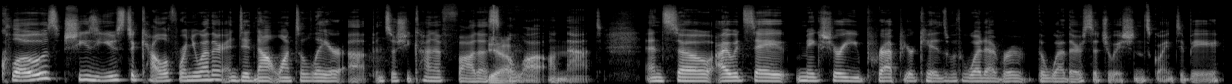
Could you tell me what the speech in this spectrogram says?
clothes, she's used to California weather and did not want to layer up. And so she kind of fought us Yeah. a lot on that. And so I would say make sure you prep your kids with whatever the weather situation is going to be.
